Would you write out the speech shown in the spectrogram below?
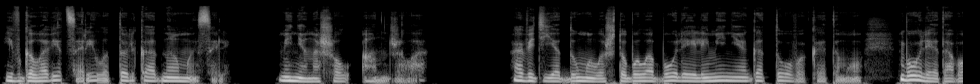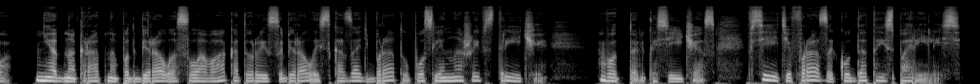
и в голове царила только одна мысль. Меня нашел Анджела. А ведь я думала, что была более или менее готова к этому. Более того, Неоднократно подбирала слова, которые собиралась сказать брату после нашей встречи. Вот только сейчас все эти фразы куда-то испарились.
